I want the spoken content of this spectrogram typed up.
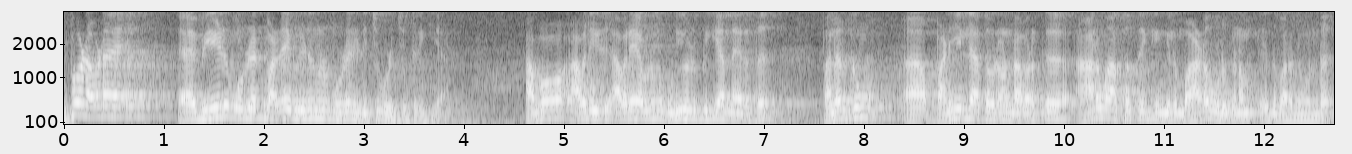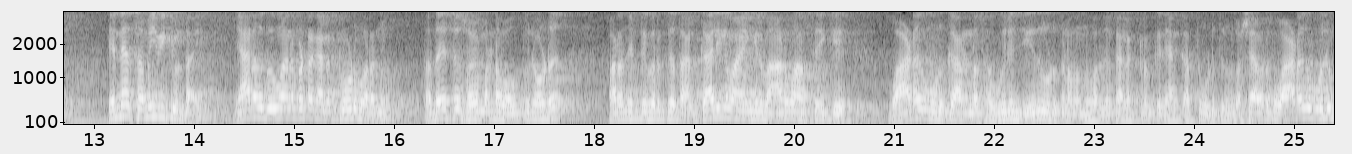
ഇപ്പോഴവിടെ വീട് മുഴുവൻ പഴയ വീടുകൾ മുഴുവൻ ഇടിച്ചു പൊളിച്ചിട്ടിരിക്കുകയാണ്. അപ്പോൾ അവർ അവരെ അവിടെ നിന്ന് കുടിയൊഴിപ്പിക്കാൻ നേരത്ത് പലർക്കും പണിയില്ലാത്തവരുണ്ട്. അവർക്ക് ആറുമാസത്തേക്കെങ്കിലും വാടക കൊടുക്കണം എന്ന് പറഞ്ഞുകൊണ്ട് എന്നെ സമീപിക്കുണ്ടായി ഞാനത് ബഹുമാനപ്പെട്ട കലക്ടറോട് പറഞ്ഞു. തദ്ദേശ സ്വയംഭരണ വകുപ്പിനോട് പറഞ്ഞിട്ട് ഇവർക്ക് താൽക്കാലികമായെങ്കിലും ആറുമാസത്തേക്ക് വാടക കൊടുക്കാനുള്ള സൗകര്യം ചെയ്തു കൊടുക്കണമെന്ന് പറഞ്ഞു. കലക്ടർക്ക് ഞാൻ കത്ത് കൊടുത്തിരുന്നു. പക്ഷേ അവർക്ക് വാടക പോലും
